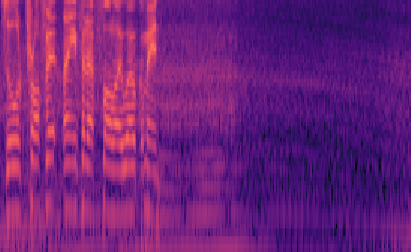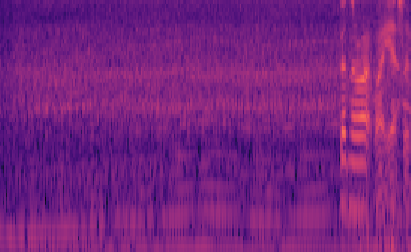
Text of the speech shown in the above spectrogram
Sword Prophet, thank you for that follow. Welcome in. Going the right way? Yes, over.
